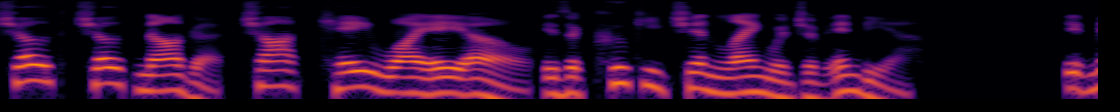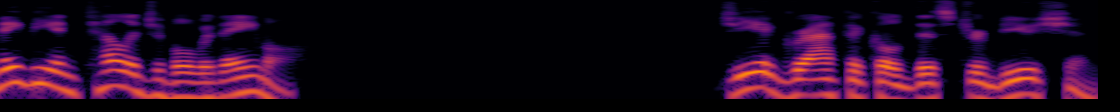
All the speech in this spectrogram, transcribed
Choth, Choth Naga, Cha, Kyao, is a Kuki Chin language of India. It may be intelligible with Aimol. Geographical distribution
